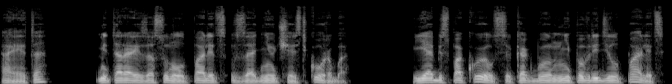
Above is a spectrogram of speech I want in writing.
А это?» Митарай засунул палец в заднюю часть короба. Я беспокоился, как бы он не повредил палец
